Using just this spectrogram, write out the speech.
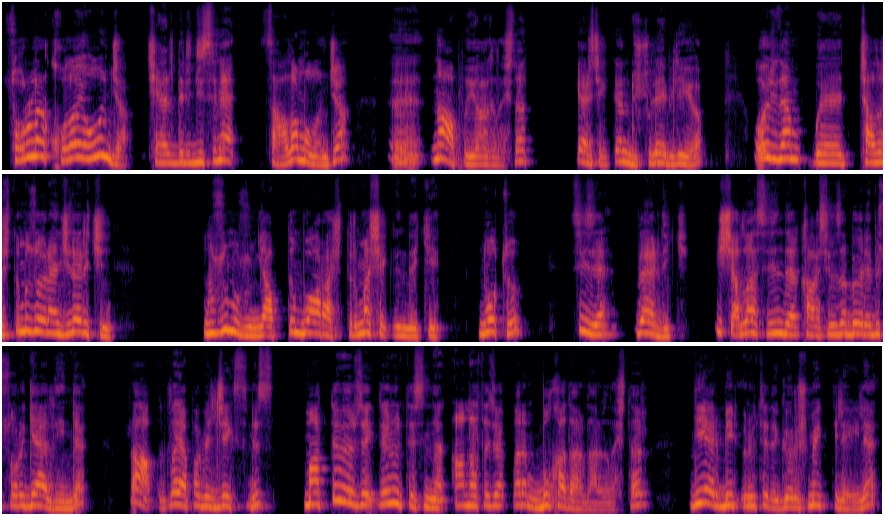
Sorular kolay olunca, çeldiricisine sağlam olunca e, ne yapıyor arkadaşlar? Gerçekten düşülebiliyor. O yüzden e, çalıştığımız öğrenciler için uzun uzun yaptığım bu araştırma şeklindeki notu size verdik. İnşallah sizin de karşınıza böyle bir soru geldiğinde rahatlıkla yapabileceksiniz. Madde ve özellikler ünitesinden anlatacaklarım bu kadardı arkadaşlar. Diğer bir ünitede görüşmek dileğiyle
